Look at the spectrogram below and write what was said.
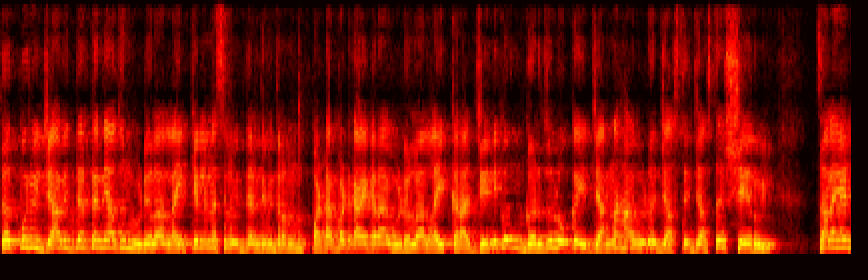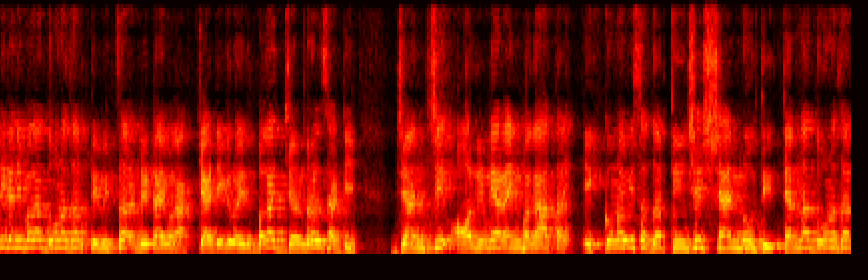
तत्पूर्वी ज्या विद्यार्थ्यांनी अजून व्हिडिओला लाईक केले नसेल विद्यार्थी मित्रांनो पटापट काय करा व्हिडिओला लाईक करा. जेणेकरून गरजू लोक आहे ज्यांना हा व्हिडिओ जास्तीत जास्त शेअर होईल चला या ठिकाणी बघा दोन हजार तेवीसचा डेटा आहे बघा. कॅटेगरी वाईज बघा जनरलसाठी ज्यांची ऑल इंडिया रँक बघा आता एकोणावीस हजार तीनशे शहाण्णव होती. त्यांना दोन हजार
